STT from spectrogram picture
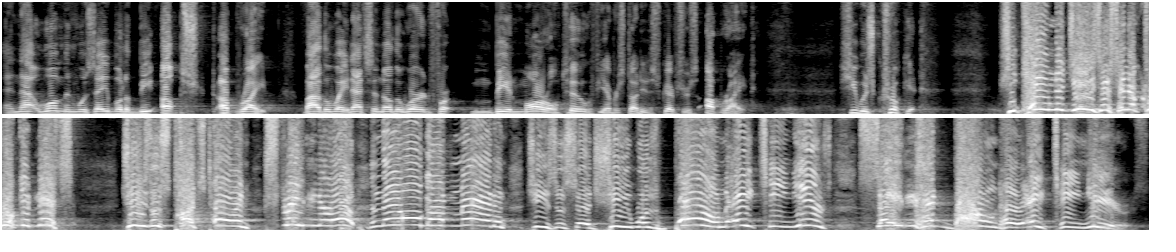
and that woman was able to be up, upright. By the way, that's another word for being moral, too, if you ever study the scriptures, upright. She was crooked. She came to Jesus in a crookedness. Jesus touched her and straightened her out, and they all got mad. And Jesus said she was bound 18 years. Satan had bound her 18 years.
